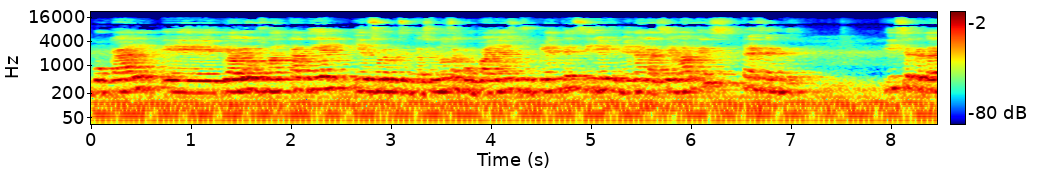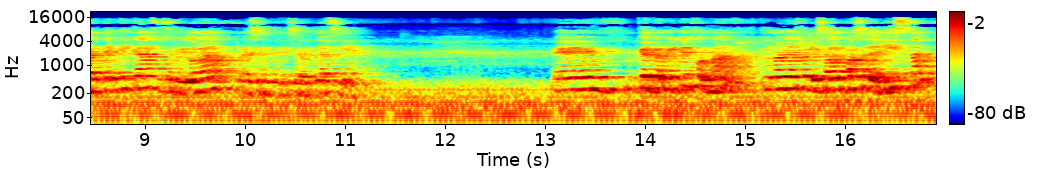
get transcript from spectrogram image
Vocal, eh, Claudia Guzmán Cardiel y en su representación nos acompaña su suplente Siria Jimena García Márquez. Presente. Y secretaria técnica, su servidora, presente, Isabel García. Eh, me permito informar que una vez realizado el pase de lista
